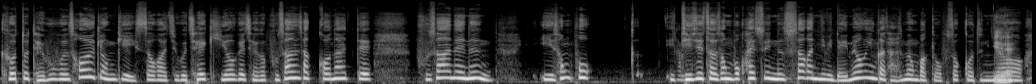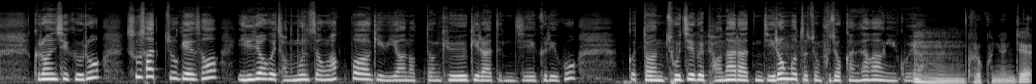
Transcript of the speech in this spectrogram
그것도 대부분 서울 경기에 있어 가지고 제 기억에 제가 부산 사건 할 때 부산에는 이 성폭 이 디지털 성폭 할수 있는 수사관님이 네명인가 다섯 명밖에 없었거든요. 예. 그런 식으로 수사 쪽에서 인력의 전문성을 확보하기 위한 어떤 교육이라든지 그리고 어떤 조직의 변화라든지 이런 것도 좀 부족한 상황이고요. 음, 그렇군요. 이제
